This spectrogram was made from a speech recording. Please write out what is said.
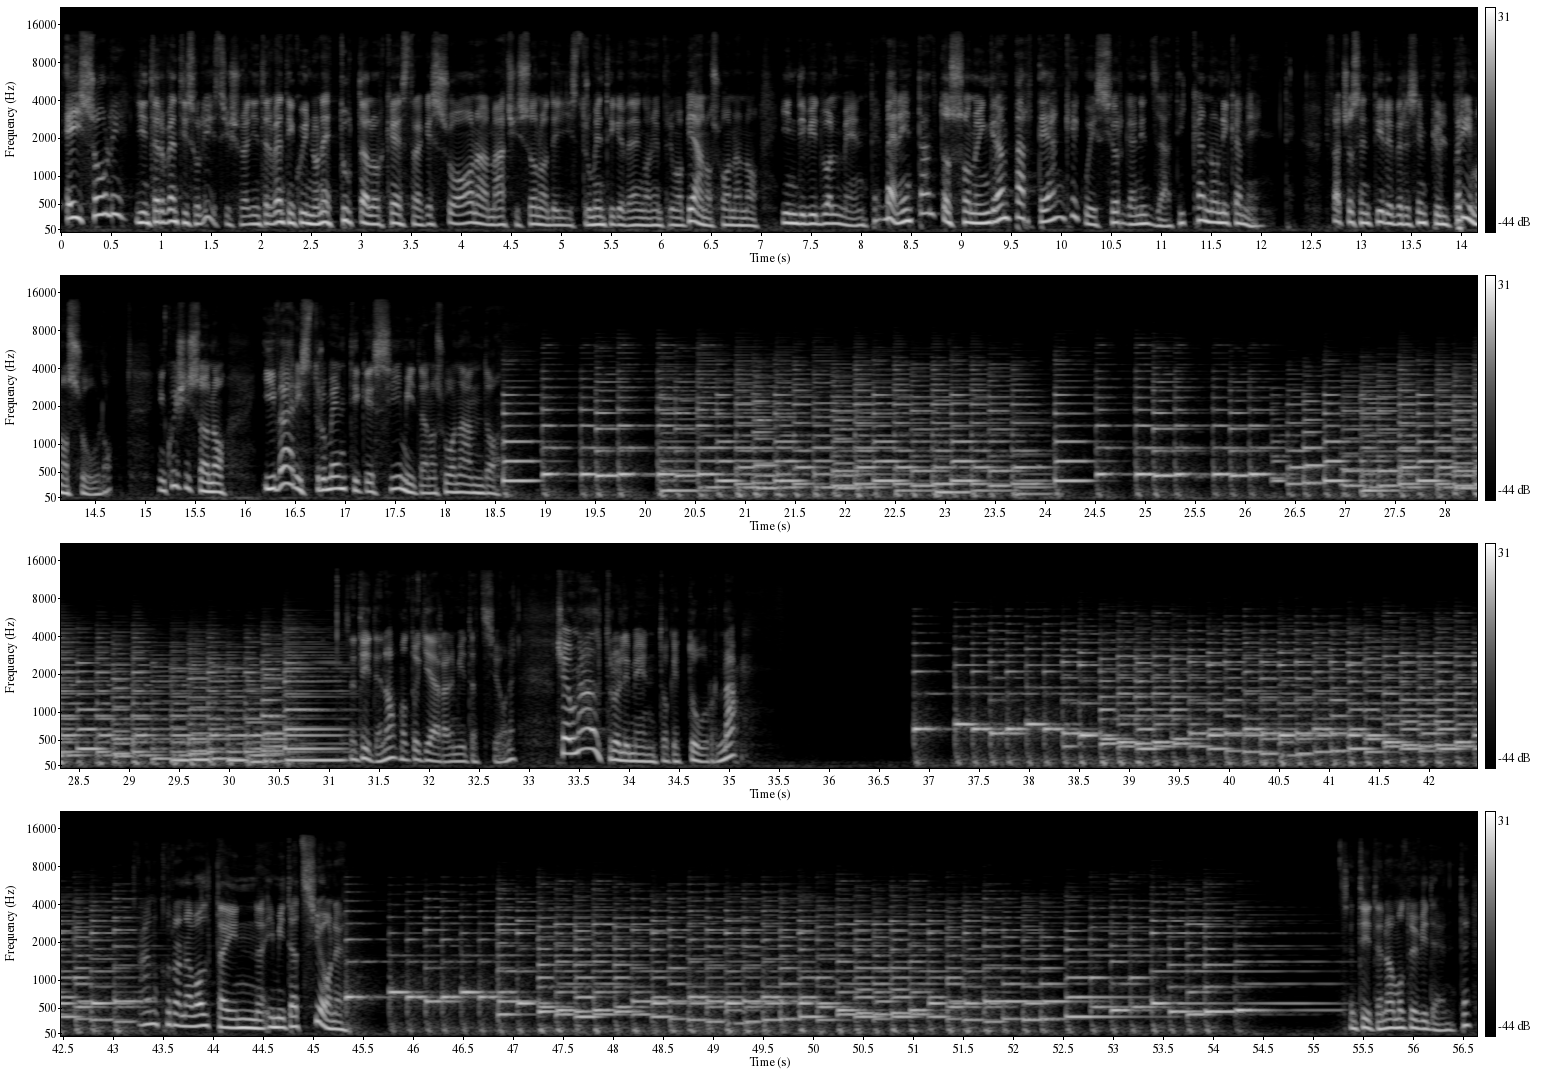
E i soli, gli interventi solistici, cioè gli interventi in cui non è tutta l'orchestra che suona, ma ci sono degli strumenti che vengono in primo piano, suonano individualmente. Bene, intanto sono in gran parte anche questi organizzati canonicamente. Vi faccio sentire per esempio il primo solo, in cui ci sono i vari strumenti che si imitano suonando. Sentite, no? Molto chiara l'imitazione. C'è un altro elemento che torna, ancora una volta in imitazione. Sentite, no? Molto evidente.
